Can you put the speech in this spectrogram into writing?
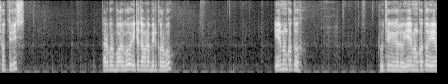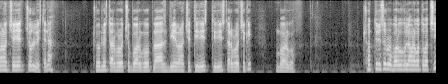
ছত্রিশ। তারপর বর্গ এটা তো আমরা বের করব। এর মান কত? টু থেকে গেল, এর মান কত? এর মান হচ্ছে চল্লিশ, তাই না? চল্লিশ, তারপর হচ্ছে বর্গ প্লাস বি এর মান হচ্ছে তিরিশ তিরিশ, তারপর হচ্ছে কি? বর্গ। ছত্রিশের উপর বর্গ করলে আমরা কত পাচ্ছি?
